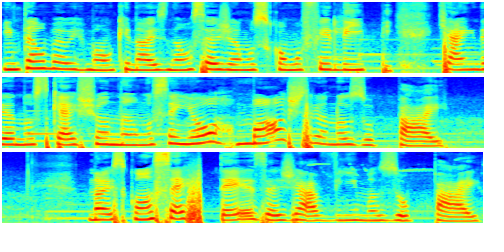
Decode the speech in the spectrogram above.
Então, meu irmão, que nós não sejamos como Felipe, que ainda nos questionamos: Senhor, mostra-nos o Pai. Nós com certeza já vimos o Pai.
